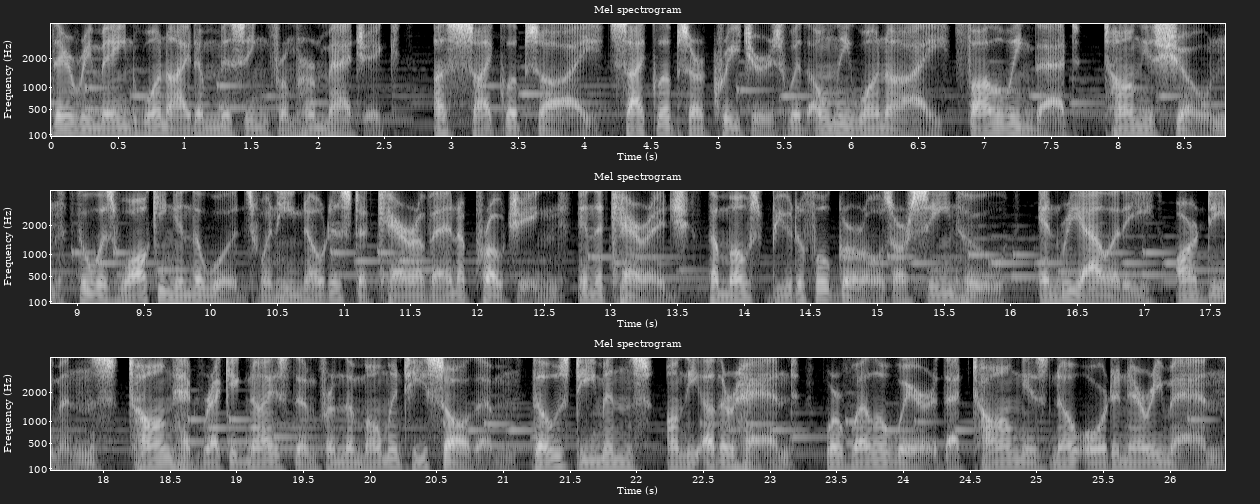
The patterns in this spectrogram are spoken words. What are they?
there remained one item missing from her magic, a Cyclops eye. Cyclops are creatures with only one eye. Following that, Tong is shown, who was walking in the woods when he noticed a caravan approaching. In the carriage, the most beautiful girls are seen who, in reality, are demons. Tong had recognized them from the moment he saw them. Those demons, on the other hand, were well aware that Tong is no ordinary man.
